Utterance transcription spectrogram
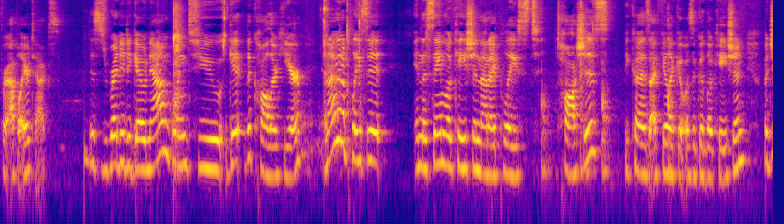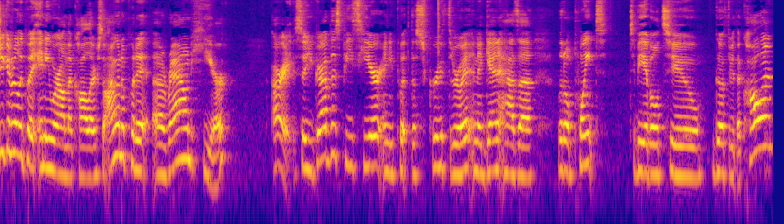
for Apple AirTags. This is ready to go. Now I'm going to get the collar here and I'm going to place it in the same location that I placed Tosh's because I feel like it was a good location. But you can really put anywhere on the collar. So I'm going to put it around here. All right, so you grab this piece here and you put the screw through it. And again, it has a little point to be able to go through the collar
